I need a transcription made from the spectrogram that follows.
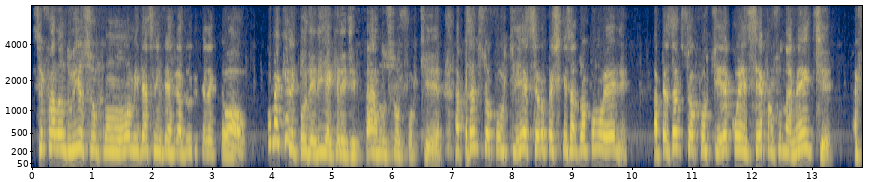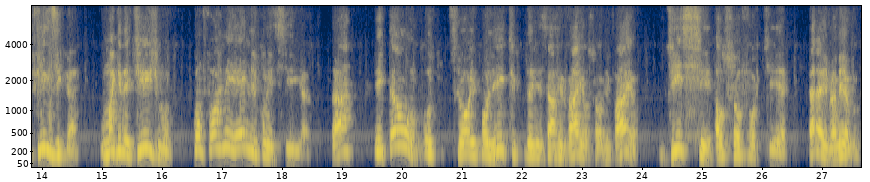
Se falando isso com um homem dessa envergadura intelectual, como é que ele poderia acreditar no Sofortier? Apesar de Sofortier ser um pesquisador como ele, apesar de Sofortier conhecer profundamente a física, o magnetismo, conforme ele conhecia, tá? Então, o senhor Hippolyte Denisard Rivaio, o senhor Rivaio, disse ao senhor Fortier, espera aí, meu amigo,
